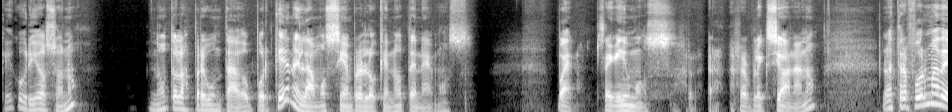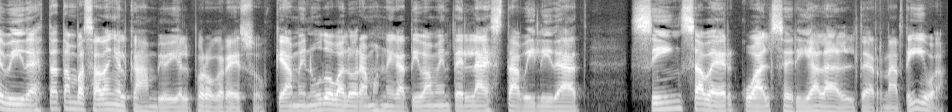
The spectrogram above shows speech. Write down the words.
Qué curioso, ¿no? No te lo has preguntado. ¿Por qué anhelamos siempre lo que no tenemos? Bueno, seguimos. Reflexiona, ¿no? Nuestra forma de vida está tan basada en el cambio y el progreso que a menudo valoramos negativamente la estabilidad sin saber cuál sería la alternativa.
